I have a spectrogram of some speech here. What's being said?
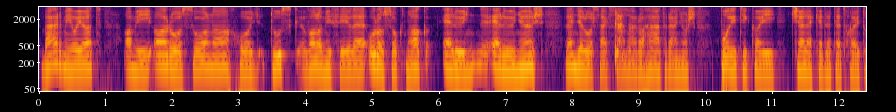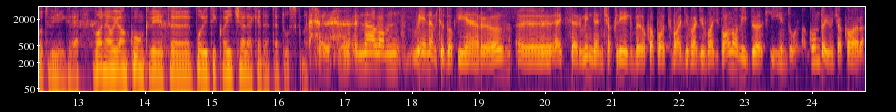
bármi olyat, ami arról szólna, hogy Tusk valamiféle oroszoknak előny, előnyös, Lengyelország számára hátrányos politikai cselekedetet hajtott végre. Van-e olyan konkrét politikai cselekedete Tusknak? Nálam én nem tudok ilyenről, egyszerű minden csak légből kapott, vagy, vagy, vagy valamiből kiindulnak. Gondoljunk csak arra,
